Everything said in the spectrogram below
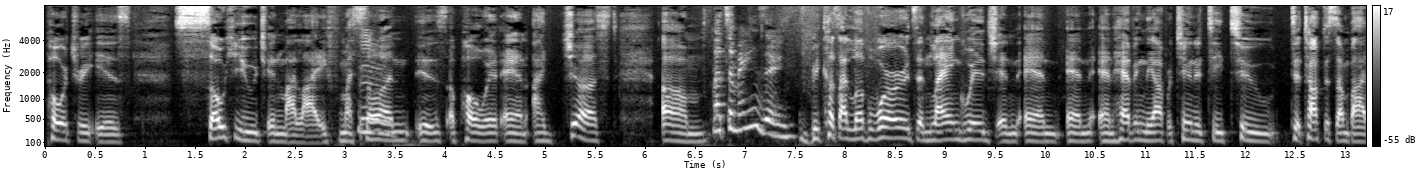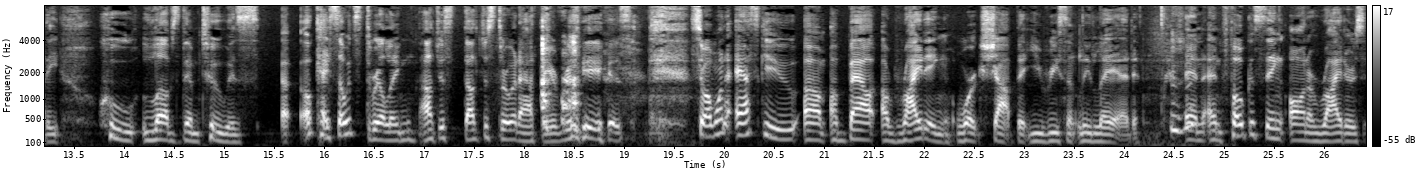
poetry is so huge in my life. My mm. son is a poet, and I just um, that's amazing because I love words and language and and and and having the opportunity to to talk to somebody who loves them too is okay, so it's thrilling. I'll just I'll just throw it out there. It really is. So I want to ask you um, about a writing workshop that you recently led, mm-hmm. and and focusing on a writer's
